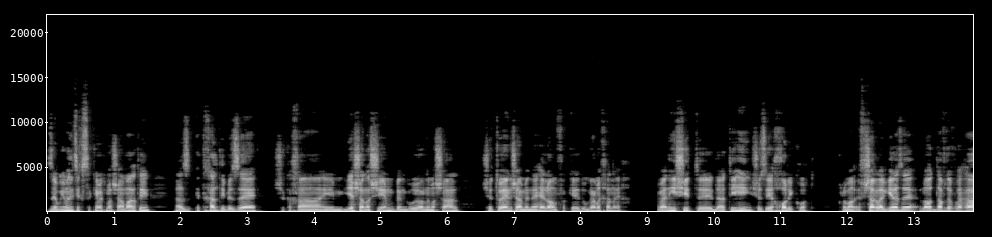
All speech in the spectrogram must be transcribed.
זהו, אם אני צריך לסכם את מה שאמרתי, אז התחלתי בזה שככה אה, יש אנשים, בן גוריון למשל, שטוען שהמנהל או המפקד הוא גם מחנך. ואני אישית אה, דעתי היא שזה יכול לקרות. כלומר אפשר להגיע לזה, לא דווקא דווקא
